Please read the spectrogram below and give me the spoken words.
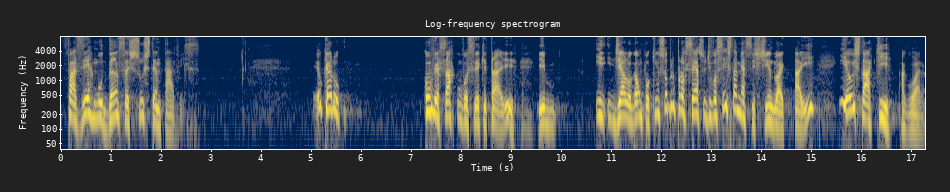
fazer mudanças sustentáveis? Eu quero conversar com você que está aí e e, e dialogar um pouquinho sobre o processo de você estar me assistindo aí e eu estar aqui agora.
